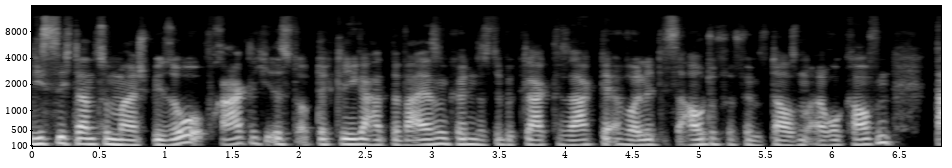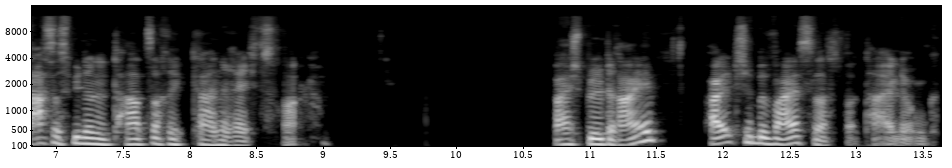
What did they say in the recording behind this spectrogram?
Liest sich dann zum Beispiel so, fraglich ist, ob der Kläger hat beweisen können, dass der Beklagte sagte, er wolle das Auto für 5000 Euro kaufen. Das ist wieder eine Tatsache, keine Rechtsfrage. Beispiel 3, falsche Beweislastverteilung.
